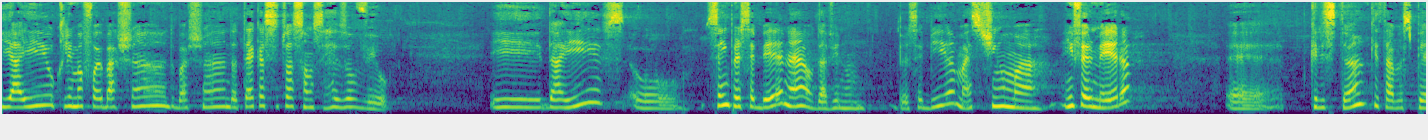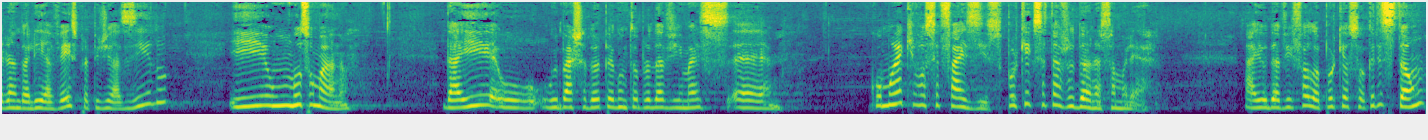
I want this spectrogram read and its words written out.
E aí o clima foi baixando, baixando, até que a situação se resolveu. E daí, o, sem perceber, né, o Davi não percebia, mas tinha uma enfermeira é, cristã que estava esperando ali a vez para pedir asilo e um muçulmano. Daí o, o embaixador perguntou para o Davi, mas é, como é que você faz isso? Por que, que você está ajudando essa mulher? Aí o Davi falou, porque eu sou cristão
